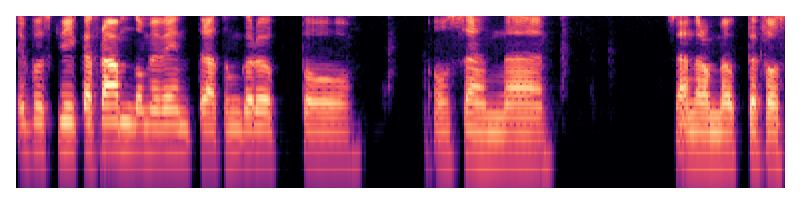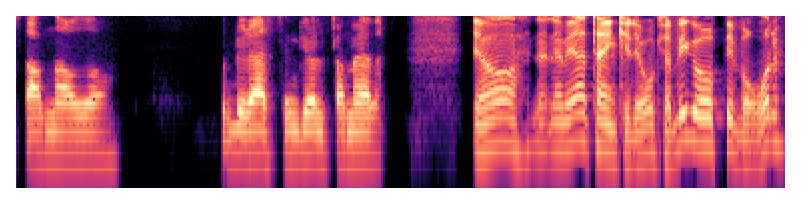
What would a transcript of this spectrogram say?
vi får skrika fram dem i vinter att de går upp och, och sen, eh, sen är de uppe för att stanna och då, då blir det SM-guld framöver. Ja, men jag tänker det också. Vi går upp i vår.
